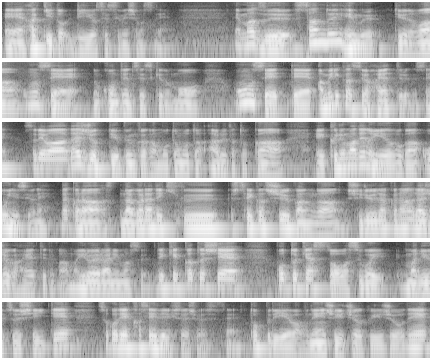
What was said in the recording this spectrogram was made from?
えはっきりと理由を説明しますね。まず、スタンド FM っていうのは音声のコンテンツですけども、音声ってアメリカですごい流行ってるんですね。それはラジオっていう文化がもともとあるだとか、えー車での移動が多いんですよね。だから、ながらで聞く生活習慣が主流だからラジオが流行ってるとか、まあいろいろあります。で、結果として、ポッドキャストはすごい、まあ流通していて、そこで稼いでる人たちがですね、トップで言えば年収1億以上で、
